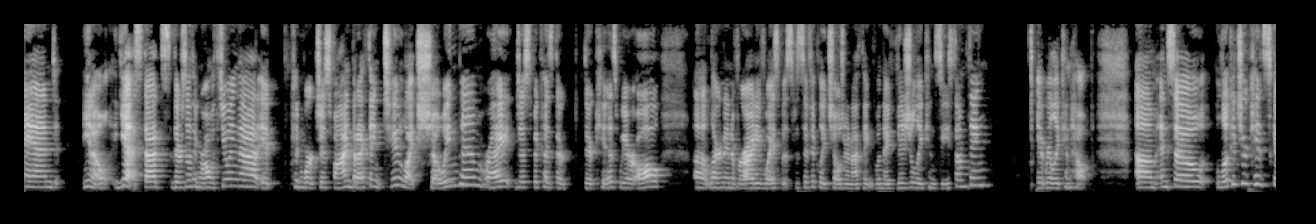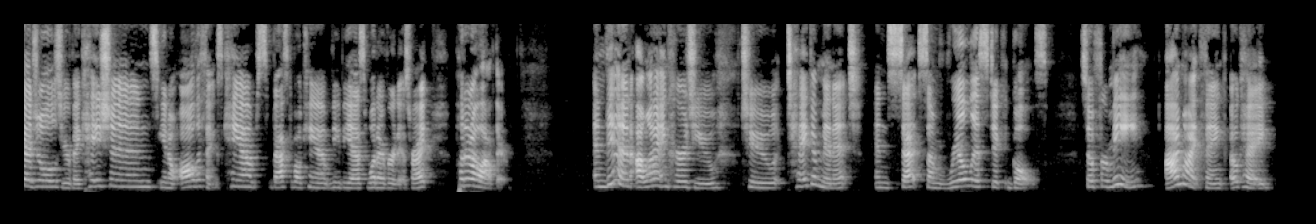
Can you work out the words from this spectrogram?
and you know yes that's there's nothing wrong with doing that it can work just fine. But I think too, like showing them, right? Just because they're they're kids, we are all uh, learn in a variety of ways, but specifically children, I think when they visually can see something, it really can help. Um, and so look at your kids' schedules, your vacations, you know, all the things camps, basketball camp, VBS, whatever it is, right? Put it all out there. And then I want to encourage you to take a minute and set some realistic goals. So for me, I might think, okay,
